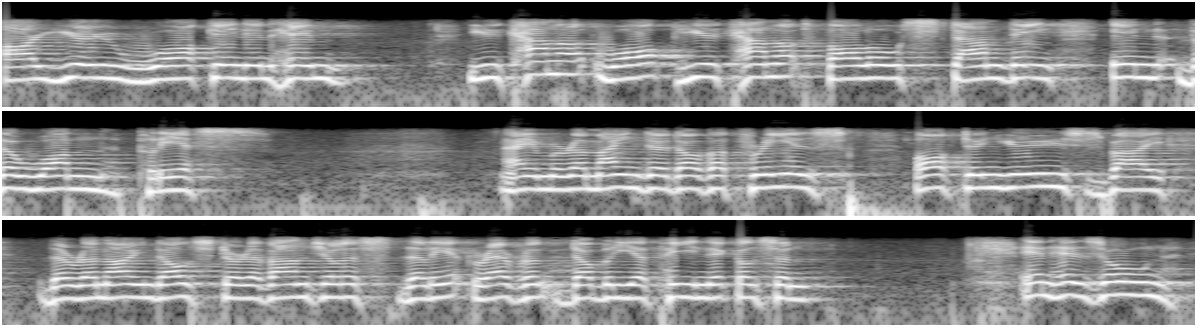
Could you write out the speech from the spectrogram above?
are you walking in Him? You cannot walk, you cannot follow standing in the one place. I am reminded of a phrase often used by the renowned Ulster evangelist, the late Reverend W.P. Nicholson, in his own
